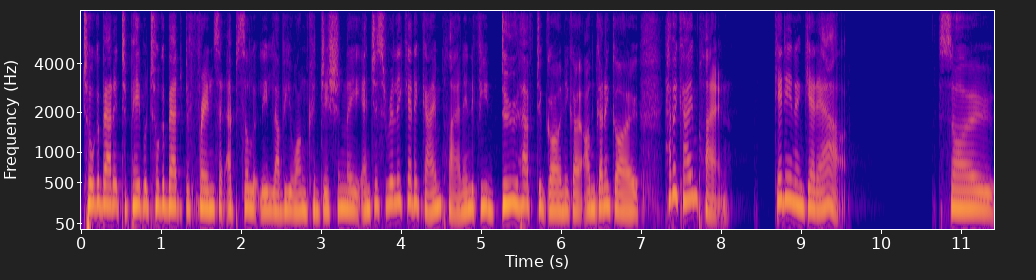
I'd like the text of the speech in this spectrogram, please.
Talk about it to people, talk about it to friends that absolutely love you unconditionally and just really get a game plan. And if you do have to go and you go, I'm going to go, have a game plan. Get in and get out. So,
